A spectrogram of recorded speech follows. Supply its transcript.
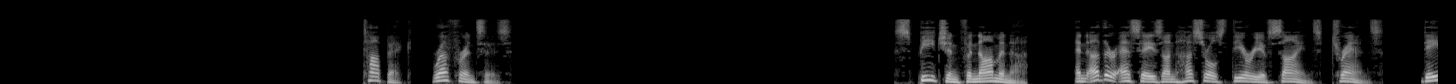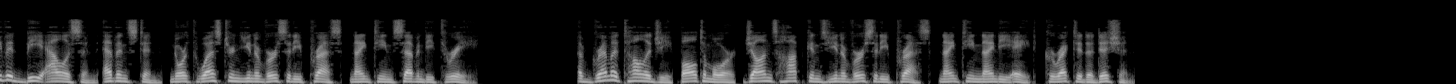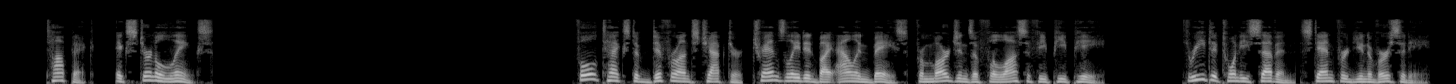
Topic References Speech and Phenomena, and other essays on Husserl's theory of signs, trans. David B. Allison Evanston, Northwestern University Press, 1973. Of Grammatology Baltimore, Johns Hopkins University Press, 1998, corrected edition. External links Full text of Difference chapter, translated by Alan Bass, from Margins of Philosophy pp. 3 to 27, Stanford University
